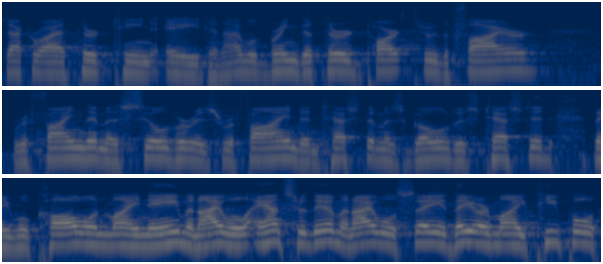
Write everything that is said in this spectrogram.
Zechariah 13, 8, and I will bring the third part through the fire, refine them as silver is refined, and test them as gold is tested. They will call on my name, and I will answer them, and I will say, They are my people,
